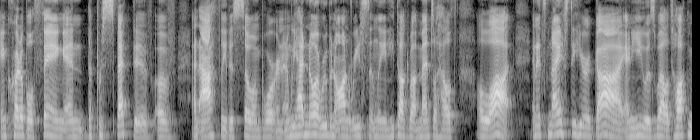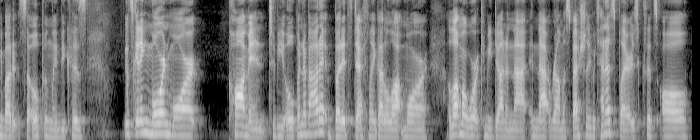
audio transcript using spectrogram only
incredible thing, and the perspective of an athlete is so important. And we had Noah Rubin on recently, and he talked about mental health a lot. And it's nice to hear a guy and you as well talking about it so openly because it's getting more and more common to be open about it, but it's definitely got a lot more a lot more work can be done in that in that realm, especially for tennis players because it's all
